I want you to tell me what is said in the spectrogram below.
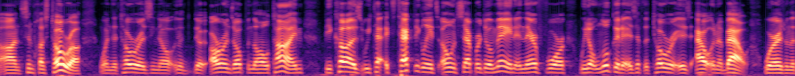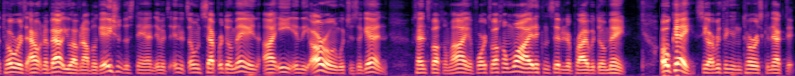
on Simchas Torah when the Torah is you know the, Aron's open the whole time because we te- it's technically its own separate domain, and therefore we don't look at it as if the Torah is out and about. Whereas when the Torah is out and about, you have an obligation to stand if it's in its own separate domain, i.e., in the Aron, which is again 10 tefachim high and 4 tefachim wide, it's considered a private domain. Okay, see everything in Torah is connected.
